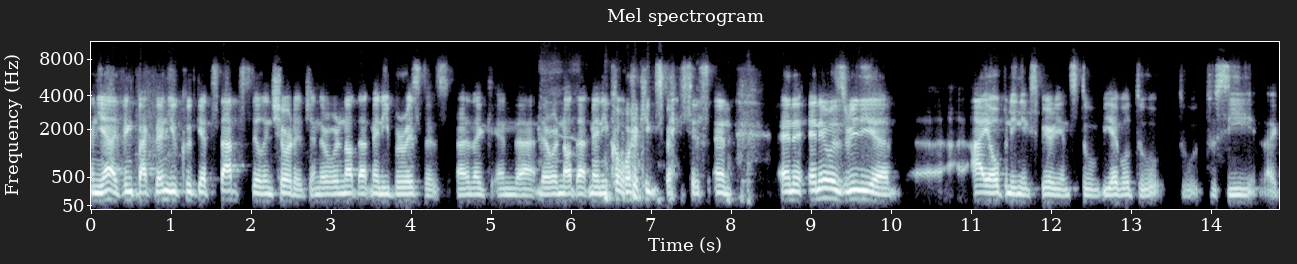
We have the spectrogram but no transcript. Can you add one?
and yeah, I think back then you could get stabbed still in Shoreditch, and there were not that many baristas, uh, like, and uh, there were not that many co-working spaces, and and it, and it was really a uh, eye-opening experience to be able to to to see like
